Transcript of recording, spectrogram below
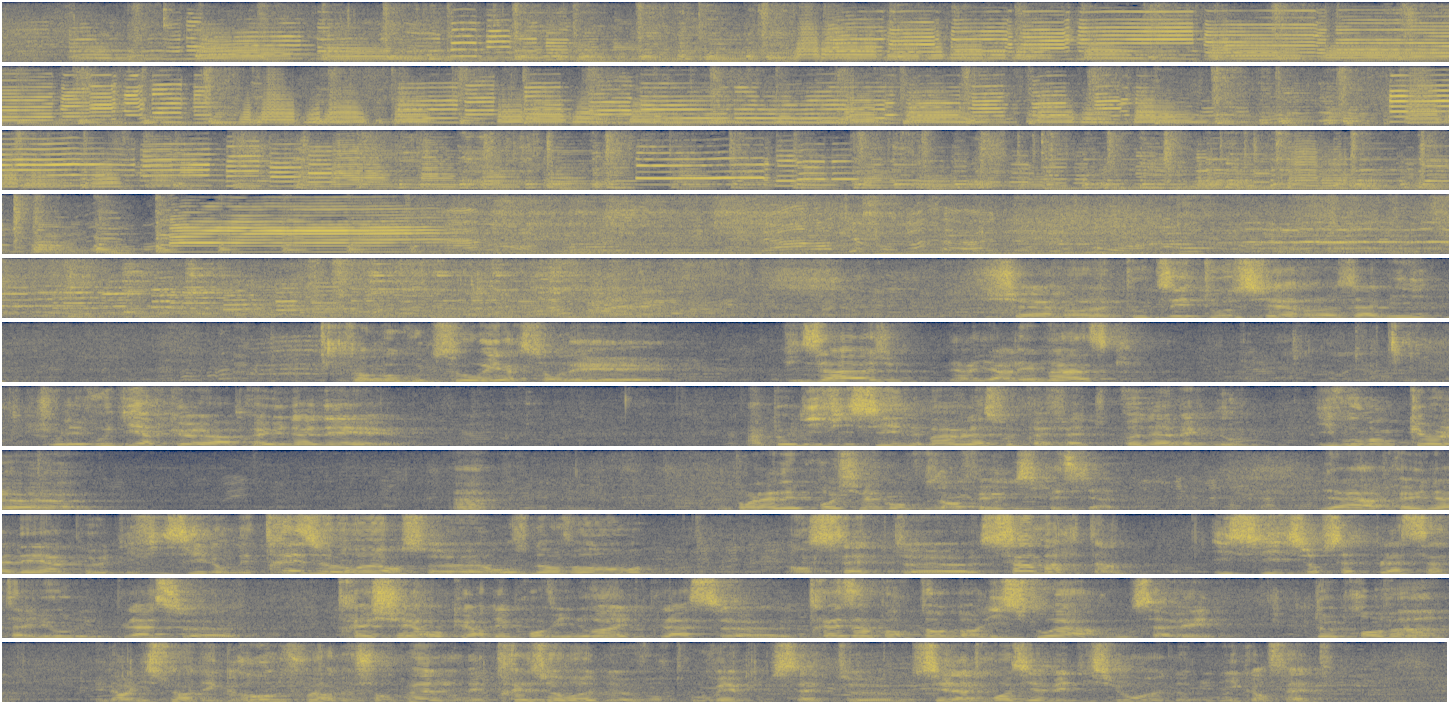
Chères euh, toutes et tous, chers amis, je vois beaucoup de sourires sur les visages, derrière les masques. Je voulais vous dire qu'après une année un peu difficile, Madame la sous-préfète, venez avec nous. Il vous manque que le... Hein? Pour l'année prochaine, on vous en fait une spéciale. Bien, après une année un peu difficile, on est très heureux en ce 11 novembre, en cette euh, Saint-Martin, ici sur cette place Saint-Ayoul, une place euh, très chère au cœur des Provinois, une place euh, très importante dans l'histoire, vous le savez, de Provins et dans l'histoire des grandes foires de Champagne. On est très heureux de vous retrouver pour cette. euh, c'est la troisième édition, hein, Dominique, en fait.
